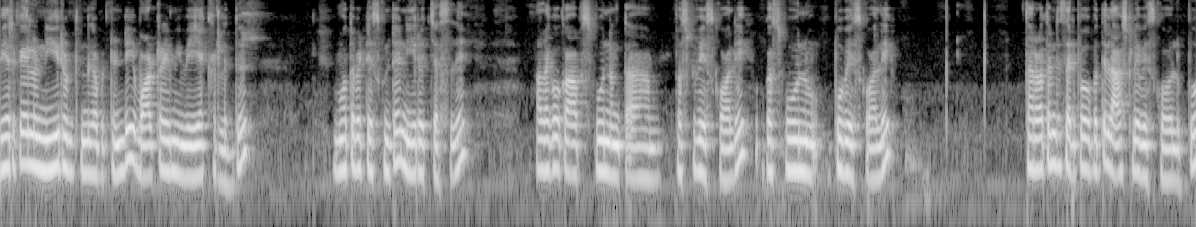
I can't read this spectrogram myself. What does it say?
బీరకాయలో నీరు ఉంటుంది కాబట్టి అండి వాటర్ ఏమీ వేయక్కర్లేదు. మూత పెట్టేసుకుంటే నీరు వచ్చేస్తుంది అలాగే ఒక హాఫ్ స్పూన్ అంత పసుపు వేసుకోవాలి. ఒక స్పూను ఉప్పు వేసుకోవాలి. తర్వాత అంటే సరిపోకపోతే లాస్ట్లో వేసుకోవాలి ఉప్పు.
